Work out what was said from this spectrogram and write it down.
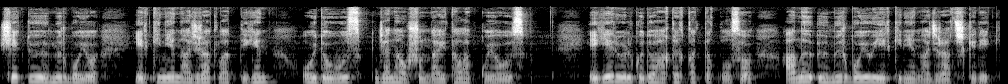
шектүү өмүр бою эркинен ажыратылат деген ойдобуз жана ушундай талап коебуз. Эгер өлкөдө акыйкаттык болсо аны өмүр бою эркинен ажыратыш керек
